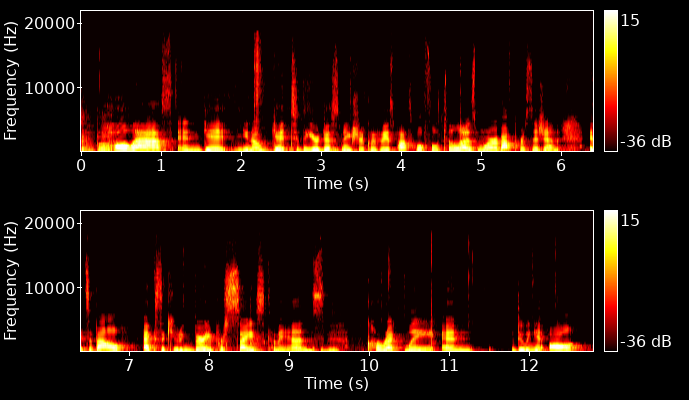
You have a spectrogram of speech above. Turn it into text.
like boat. haul ass and get you know get to the, Mm-hmm. your destination as quickly as possible. Flotilla is more about precision. It's about executing very precise commands Mm-hmm. correctly and doing it all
